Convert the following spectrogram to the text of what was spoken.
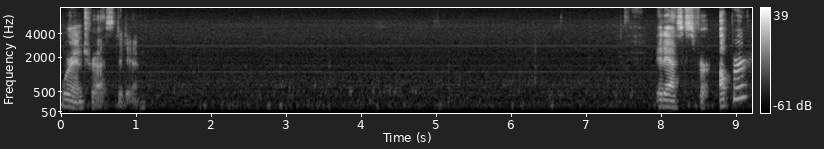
we're interested in. It asks for upper.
